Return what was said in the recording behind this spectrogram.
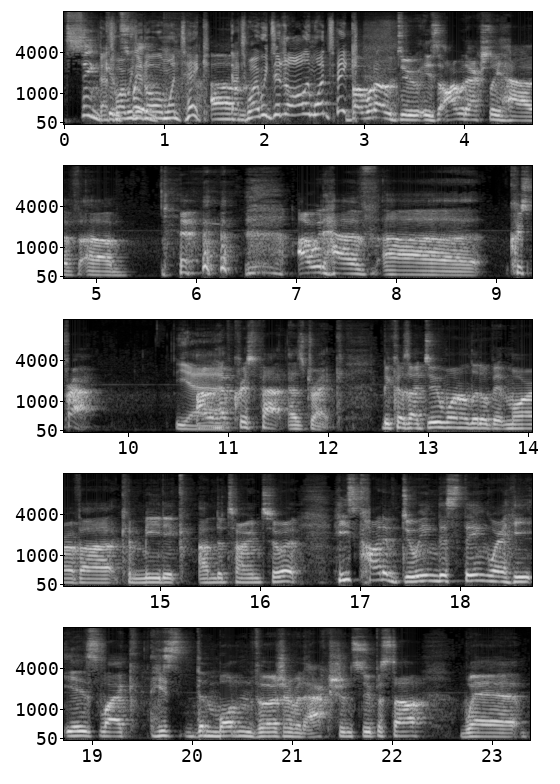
sink. That's why we did it all in one take. That's why we did it all in one take. But what I would do is I would actually have um, I would have uh, Chris Pratt. yeah. I would have Chris Pratt as Drake because I do want a little bit more of a comedic undertone to it. He's kind of doing this thing where he is like he's the modern version of an action superstar where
